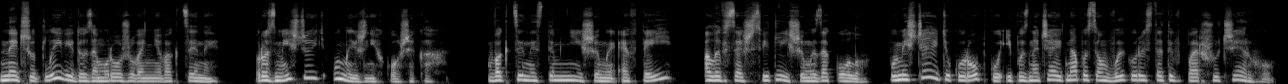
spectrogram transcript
Нечутливі до заморожування вакцини розміщують у нижніх кошиках. Вакцини з темнішими ФТІ, але все ж світлішими за коло, поміщають у коробку і позначають написом Використати в першу чергу.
